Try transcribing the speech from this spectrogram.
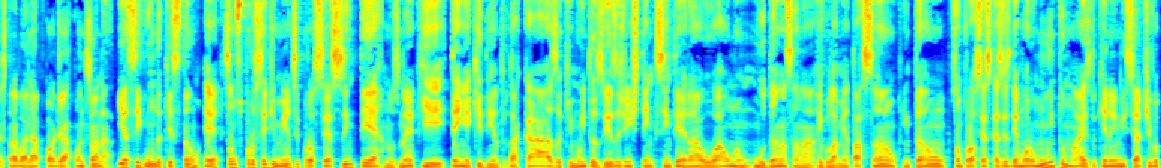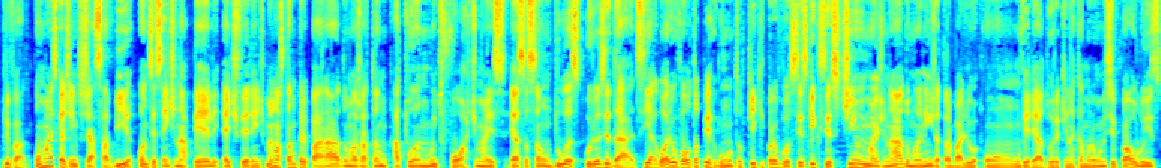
de trabalhar por causa de ar-condicionado. E a segunda questão é, são os procedimentos e processos internos, né? Que tem aqui dentro da casa, que muitas vezes a gente tem que se inteirar ou há uma mudança na regulamentação. Então, são processos que às vezes demoram muito mais do que na iniciativa privada. Por mais que a gente já sabia, quando você sente na pele é diferente. Mas nós estamos preparados, nós já estamos atuando muito forte, mas essas são duas curiosidades. E agora eu volto à pergunta: o que que para vocês, o que que vocês tinham imaginado? O Maninho já trabalhou com um vereador aqui na Câmara Municipal, o Luiz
